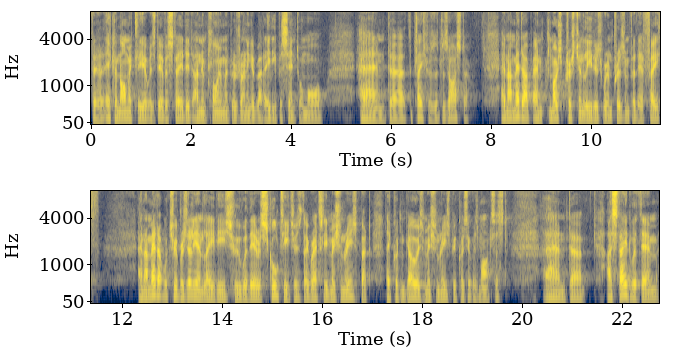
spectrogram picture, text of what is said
The, economically, it was devastated. Unemployment was running at about 80% or more. And uh, the place was a disaster. And I met up, and most Christian leaders were in prison for their faith. And I met up with two Brazilian ladies who were there as school teachers. They were actually missionaries, but they couldn't go as missionaries because it was Marxist. And uh, I stayed with them,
